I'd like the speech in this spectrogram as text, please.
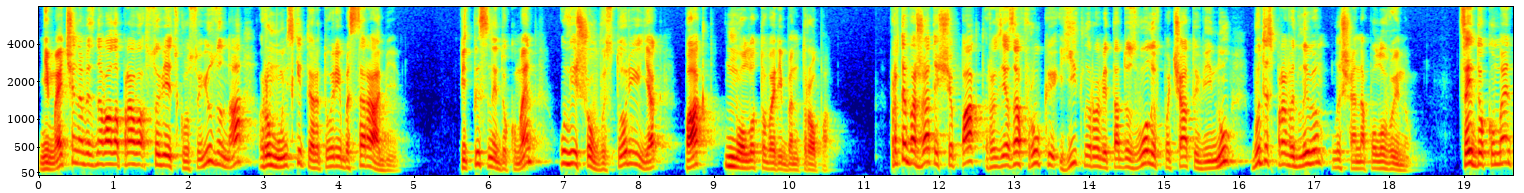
Німеччина визнавала право Совєтського Союзу на румунські території Бессарабії. Підписаний документ увійшов в історію як Пакт Молотова-Ріббентропа. Проте вважати, що пакт розв'язав руки Гітлерові та дозволив почати війну, буде справедливим лише наполовину. Цей документ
